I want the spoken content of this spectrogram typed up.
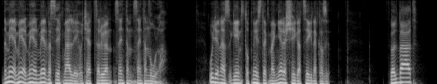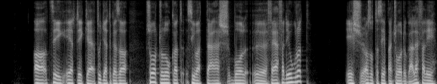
de miért, miért, miért, miért beszéljek mellé, hogyha egyszerűen szerintem, szerintem nulla. Ugyanez GameStop, nézzétek meg, nyereség a cégnek az földbe állt, a cég értéke, tudjátok, ez a sortolókat szivattásból ö, felfelé ugrott, és azóta szépen csordogál lefelé.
